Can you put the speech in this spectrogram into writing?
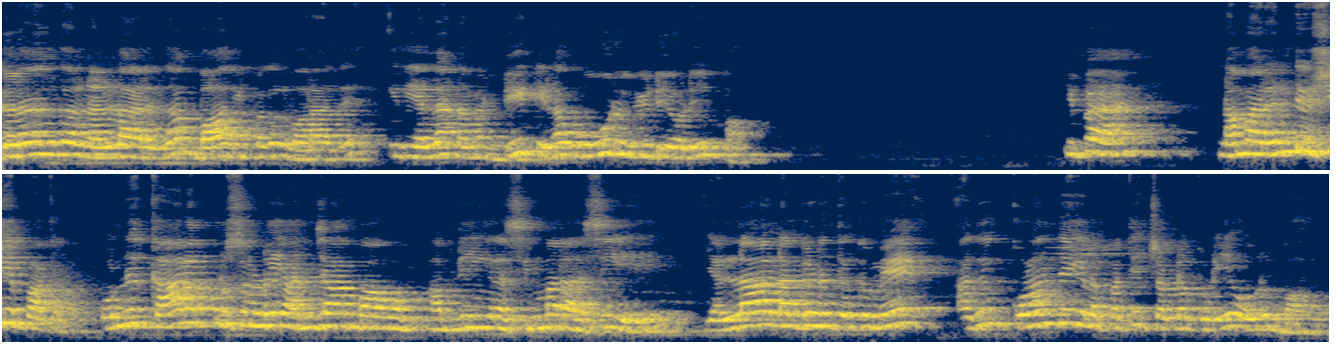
கிரகங்கள் நல்லா இருந்தால் பாதிப்புகள் வராது. இது எல்லாம் நம்ம டீட்டெயிலாக ஒவ்வொரு வீடியோலையும் பார்ப்போம். இப்போ நம்ம ரெண்டு விஷயம் பார்க்குறோம். ஒன்று காலப்புருஷனுடைய அஞ்சாம் பாவம் அப்படிங்கிற சிம்ம ராசி எல்லா லக்னத்துக்குமே அது குழந்தைகளை பற்றி சொல்லக்கூடிய ஒரு பாவம்.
